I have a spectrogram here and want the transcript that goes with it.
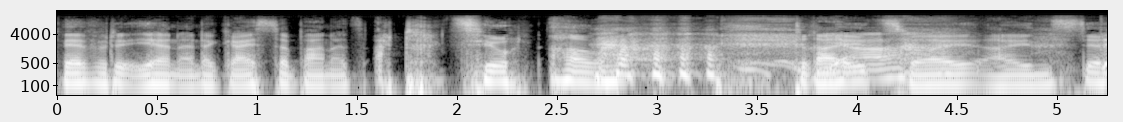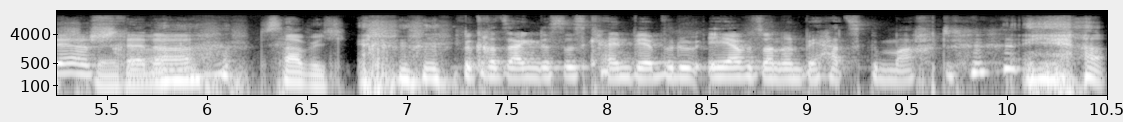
Wer würde eher in einer Geisterbahn als Attraktion arbeiten? Drei, Ja. zwei, eins, der, Der Schredder. Schredder. Das habe ich. Ich würde gerade sagen, das ist kein Wer würde eher, sondern wer hat's gemacht. ja.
